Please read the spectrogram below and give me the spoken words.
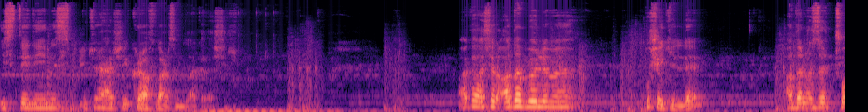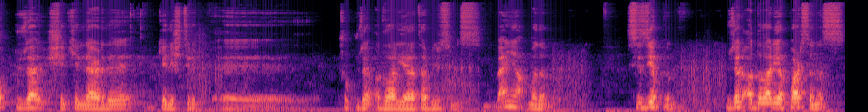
istediğiniz bütün her şeyi craftlarsınız arkadaşlar. Arkadaşlar ada bölümü bu şekilde. Adanızı çok güzel şekillerde geliştirip eee, çok güzel adalar yaratabilirsiniz. Ben yapmadım. Siz yapın. Güzel adalar yaparsanız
